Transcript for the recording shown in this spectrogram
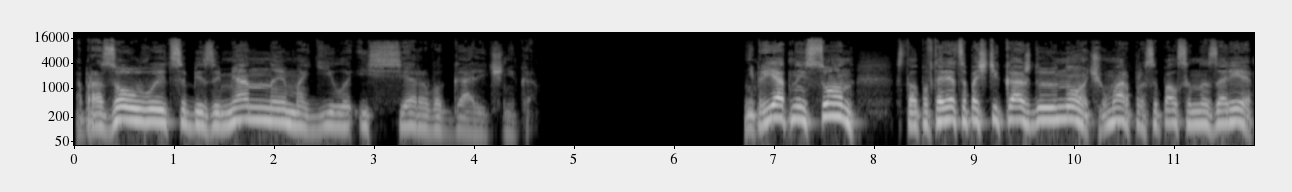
образовывается безымянная могила из серого галечника. Неприятный сон стал повторяться почти каждую ночь. Умар просыпался на заре,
